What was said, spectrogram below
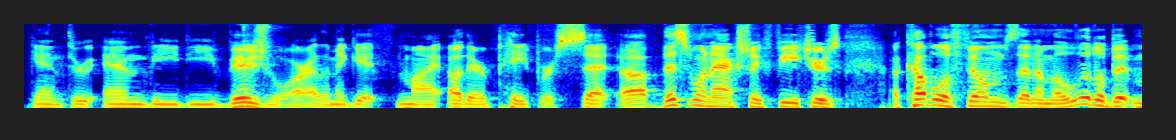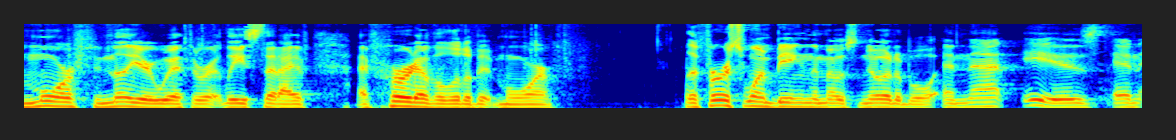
Again through MVD Visual. All right, let me get my other paper set up. This one actually features a couple of films that I'm a little bit more familiar with, or at least that I've I've heard of a little bit more. The first one being the most notable, and that is an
